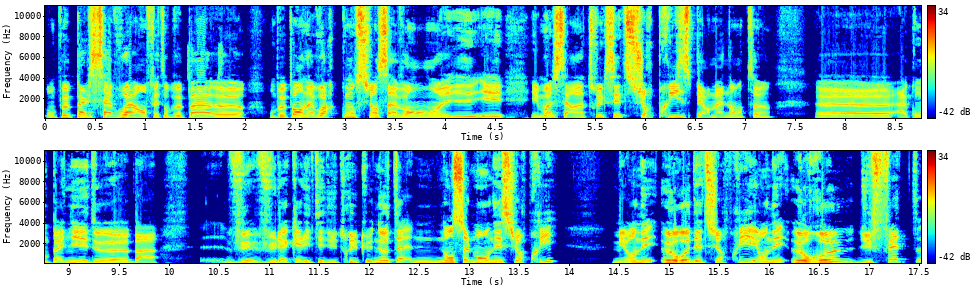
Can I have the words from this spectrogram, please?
on peut pas le savoir en fait, on peut pas, euh, on peut pas en avoir conscience avant. Et, et, et moi, c'est un truc, cette surprise permanente, euh, accompagnée de, bah, vu, vu la qualité du truc, nota- non seulement on est surpris, mais on est heureux d'être surpris et on est heureux du fait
